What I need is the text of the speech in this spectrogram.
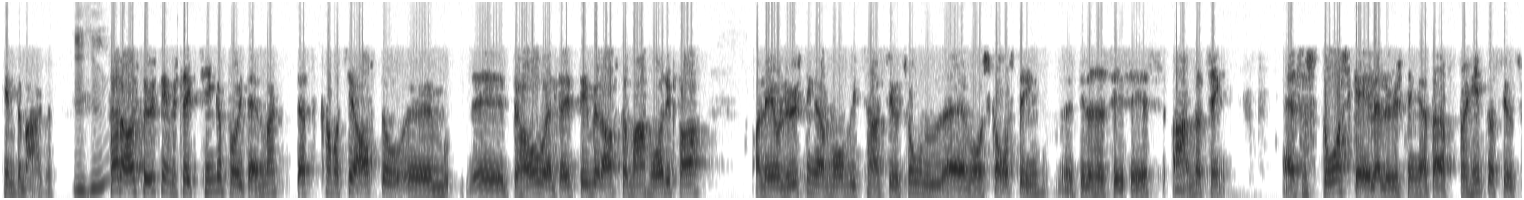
kæmpe marked. Mm-hmm. Så er der også løsninger, vi slet ikke tænker på i Danmark. Der kommer til at opstå øh, øh, behov, eller det, det vil opstå meget hurtigt for at lave løsninger, hvor vi tager CO2 ud af vores skorsten, øh, det der hedder CCS og andre ting. Altså storskala løsninger, der forhindrer CO2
